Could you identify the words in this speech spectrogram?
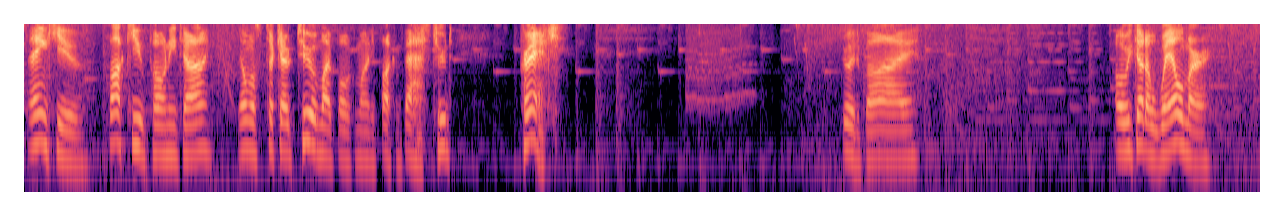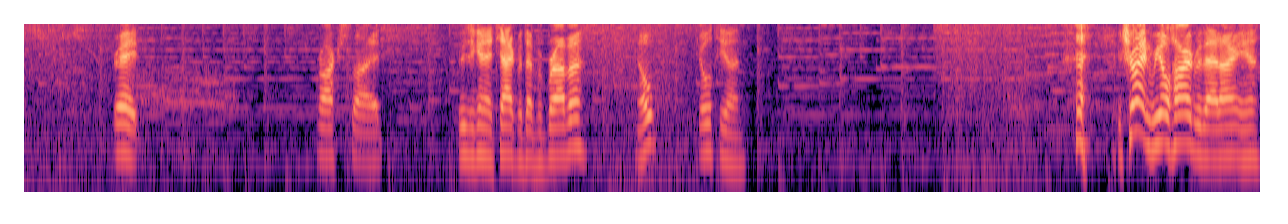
Thank you. Fuck you, Ponyta. You almost took out two of my Pokemon, you fucking bastard. Prick. Goodbye. Oh, he's got a Wailmer. Great. Rock Slide. Who's he gonna attack with that Vibrava? Nope. Jolteon. You're trying real hard with that, aren't you?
